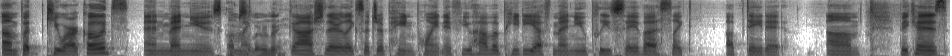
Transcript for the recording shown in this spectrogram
Um, but QR codes and menus, oh Absolutely. my gosh, they're like such a pain point. If you have a PDF menu, please save us, like update it, um, because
